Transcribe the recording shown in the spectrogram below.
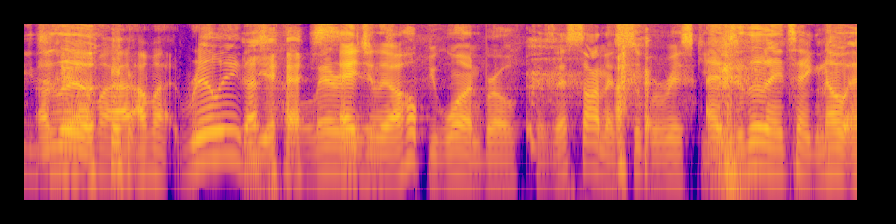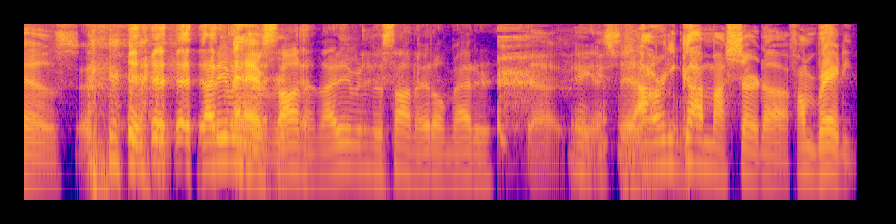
nigga okay, Jalil. I'm a, I'm a, really? That's Yes. hilarious. Hey, Jalil, I hope you won, bro, because that sauna is super risky. Hey, Jalil ain't take no L's. Not even in the sauna. Not even in the sauna. It don't matter. Dog, Nigga hey, I already got my shirt off. I'm ready.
